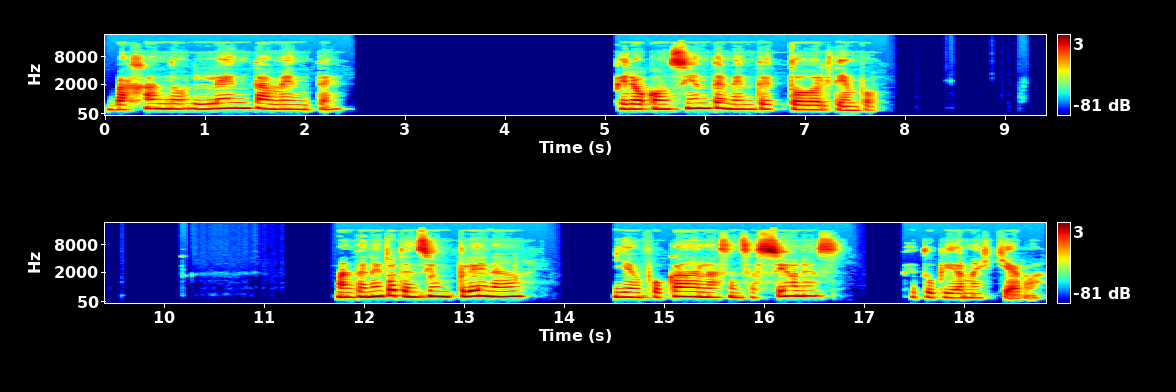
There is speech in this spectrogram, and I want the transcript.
bajando lentamente, pero conscientemente todo el tiempo. Mantén tu atención plena y enfocada en las sensaciones de tu pierna izquierda.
